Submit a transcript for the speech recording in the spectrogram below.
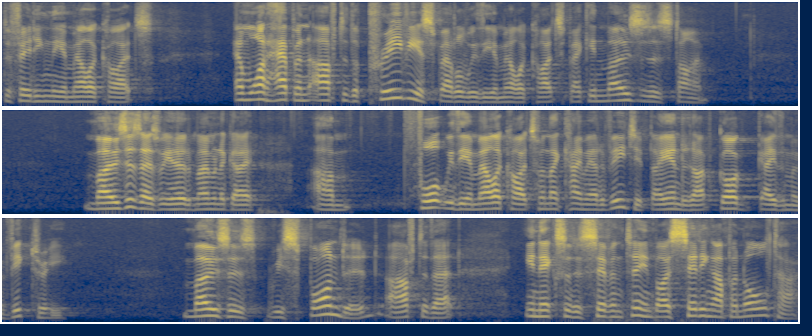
defeating the Amalekites and what happened after the previous battle with the Amalekites back in Moses' time. Moses, as we heard a moment ago, um, fought with the Amalekites when they came out of Egypt. They ended up, God gave them a victory. Moses responded after that in Exodus 17 by setting up an altar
